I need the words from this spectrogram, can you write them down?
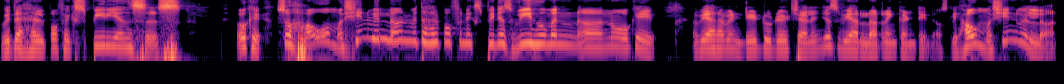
with the help of experiences okay so how a machine will learn with the help of an experience? We human uh, know okay we are having day to day challenges we are learning continuously. How machine will learn?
